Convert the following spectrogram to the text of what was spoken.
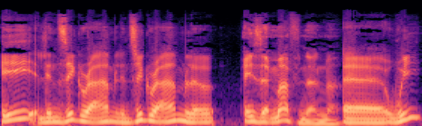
et Lindsey Graham. Lindsey Graham là, aisément finalement euh, oui,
